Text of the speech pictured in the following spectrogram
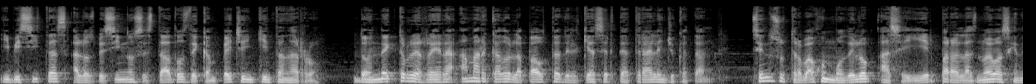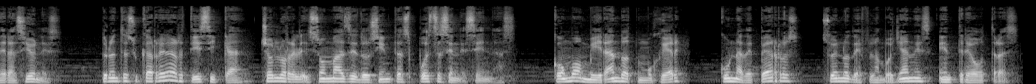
y visitas a los vecinos estados de Campeche y Quintana Roo. Don Héctor Herrera ha marcado la pauta del quehacer teatral en Yucatán, siendo su trabajo un modelo a seguir para las nuevas generaciones. Durante su carrera artística, Cholo realizó más de 200 puestas en escenas, como Mirando a tu mujer, Cuna de perros, Sueno de flamboyanes, entre otras.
